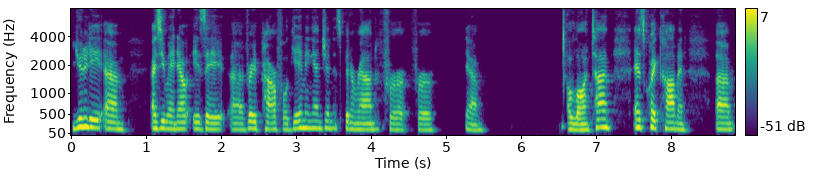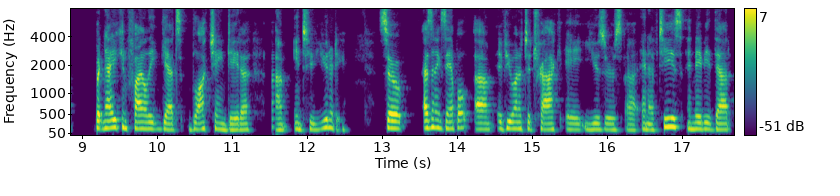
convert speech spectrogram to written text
Unity, um, as you may know, is a, a, very powerful gaming engine. It's been around for for yeah, a long time, and it's quite common. Um, but now you can finally get blockchain data um, into Unity. So as an example, um, if you wanted to track a user's uh, NFTs and maybe that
